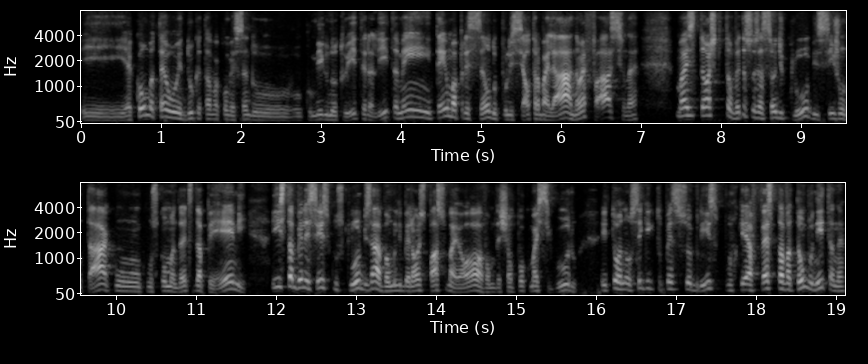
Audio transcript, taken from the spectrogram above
e é como até o Educa estava conversando comigo no Twitter ali, também tem uma pressão do policial trabalhar, não é fácil, né? Mas então acho que talvez a associação de clubes se juntar com, com os comandantes da PM e estabelecer isso com os clubes, ah, vamos liberar um espaço maior, vamos deixar um pouco mais seguro. Heitor, não sei o que tu pensa sobre isso, porque a festa estava tão bonita, né?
